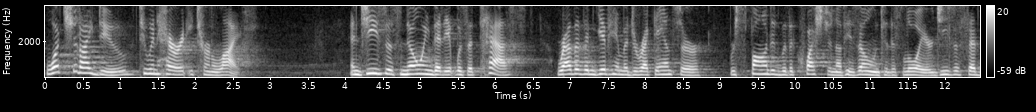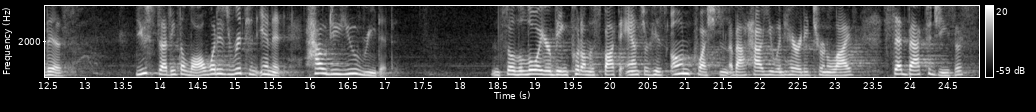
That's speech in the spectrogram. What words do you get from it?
what should I do to inherit eternal life? And Jesus, knowing that it was a test, rather than give him a direct answer, responded with a question of his own to this lawyer. Jesus said this You study the law. What is written in it? How do you read it? And so the lawyer, being put on the spot to answer his own question about how you inherit eternal life, said back to Jesus,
